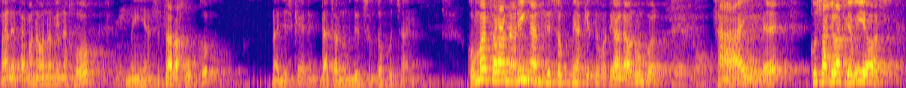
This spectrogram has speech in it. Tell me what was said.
ngan eta mah naon namina hukmiyah secara hukum najis kene. Dacan disentuh ku cai. Kumaha carana ringan geus hukmiyah kitu mah? Tinggal naon unggul cai we. Ku sagelas ge bios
